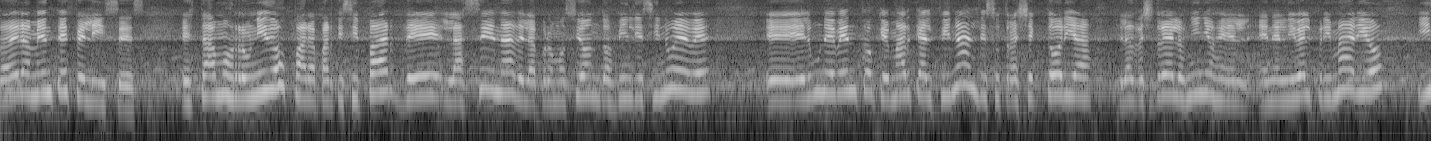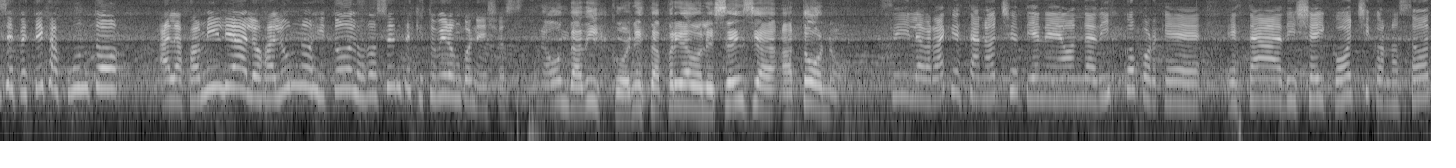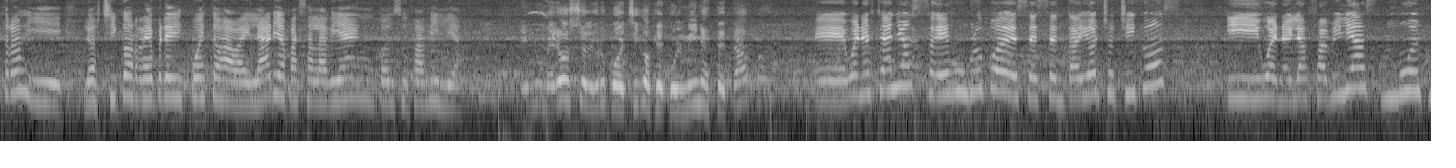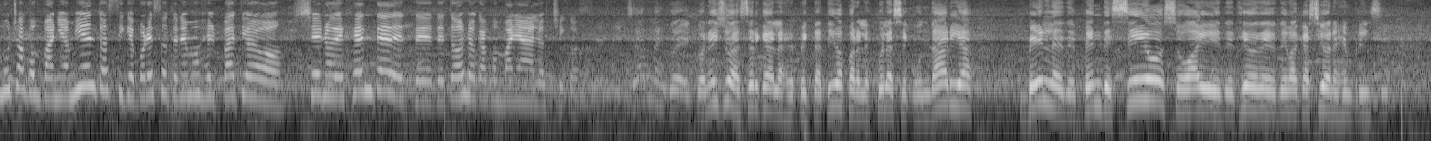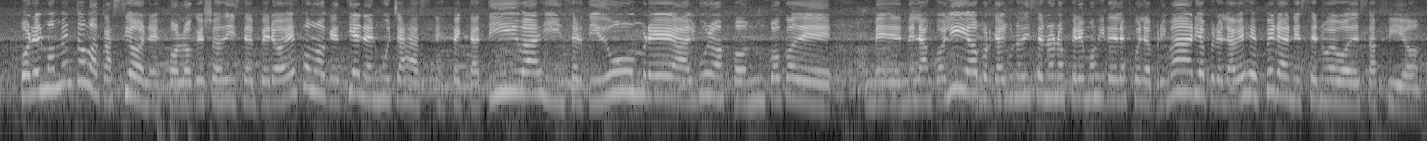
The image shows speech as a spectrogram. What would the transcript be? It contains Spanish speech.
verdaderamente felices. Estamos reunidos para participar de la cena de la promoción 2019, eh, un evento que marca el final de su trayectoria, de la trayectoria de los niños en, el nivel primario y se festeja junto a la familia, a los alumnos y todos los docentes que estuvieron con ellos. Una onda disco en esta preadolescencia a tono. Verdad que esta noche tiene onda disco porque está DJ Cochi con nosotros y los chicos re predispuestos a bailar y a pasarla bien con su familia. ¿Es numeroso el grupo de chicos que culmina esta etapa? Eh, bueno, este año es un grupo de 68 chicos y bueno, y las familias, mucho acompañamiento, así que por eso tenemos el patio lleno de gente, de, de todos los que acompañan a los chicos. ¿Y charlan con ellos acerca de las expectativas para la escuela secundaria? ¿Ven, deseos o hay deseos de, vacaciones en principio? Por el momento vacaciones, por lo que ellos dicen, pero es como que tienen muchas expectativas e incertidumbre, algunos con un poco de melancolía, porque algunos dicen no nos queremos ir de la escuela primaria, pero a la vez esperan ese nuevo desafío.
